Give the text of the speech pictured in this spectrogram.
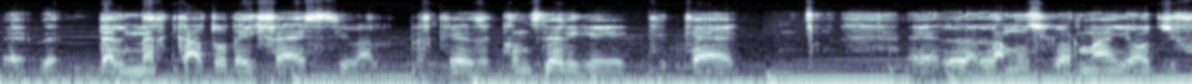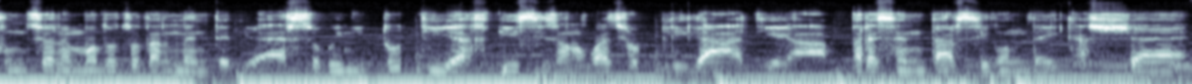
eh, del mercato dei festival, perché se consideri che, che eh, la, musica ormai oggi funziona in modo totalmente diverso, quindi tutti gli artisti sono quasi obbligati a presentarsi con dei cachet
